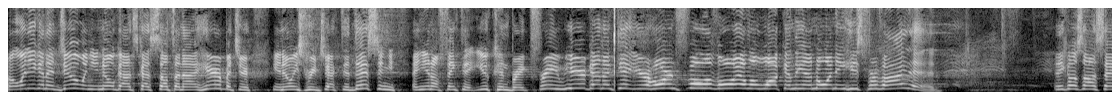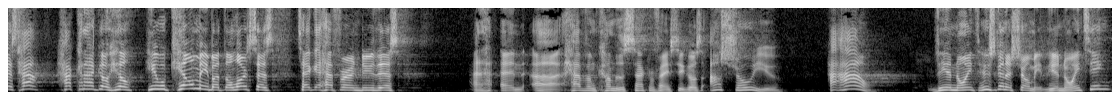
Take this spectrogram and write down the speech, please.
Well, what are you going to do when you know God's got something out here, but you you know He's rejected this, and you, and you don't think that you can break free? You're going to get your horn full of oil and walk in the anointing He's provided. And he goes on and says, How, how can I go? He'll, he will kill me. But the Lord says, Take a heifer and do this and, and uh, have him come to the sacrifice. He goes, I'll show you. How? The anointing. Who's going to show me? The anointing?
